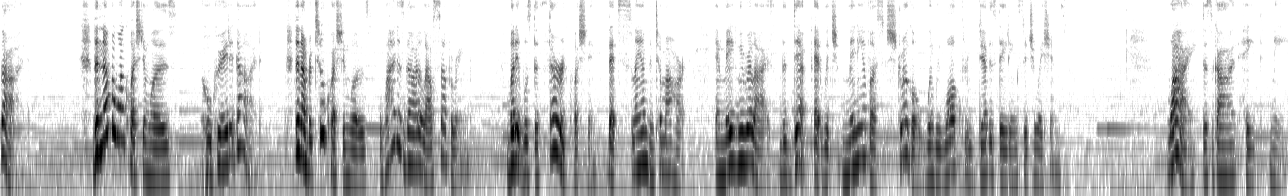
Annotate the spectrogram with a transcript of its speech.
God? The number one question was, Who created God? The number two question was, Why does God allow suffering? But it was the third question that slammed into my heart and made me realize the depth at which many of us struggle when we walk through devastating situations. Why does God hate me?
